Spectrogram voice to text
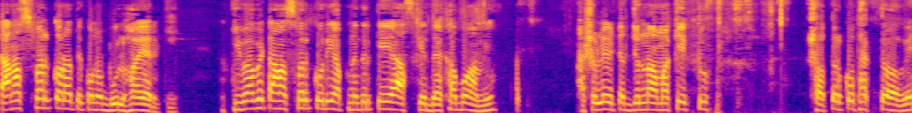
ট্রান্সফার করাতে কোনো ভুল হয় আর কি। কীভাবে ট্রান্সফার করি আপনাদেরকে আজকে দেখাবো আমি। আসলে এটার জন্য আমাকে একটু সতর্ক থাকতে হবে।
